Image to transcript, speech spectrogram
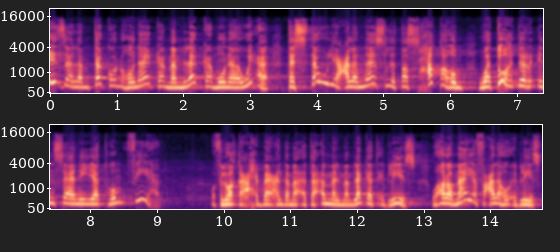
إذا لم تكن هناك مملكة مناوئة تستولي على الناس لتسحقهم وتهدر إنسانيتهم فيها. وفي الواقع أحبائي عندما أتأمل مملكة إبليس وأرى ما يفعله إبليس.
